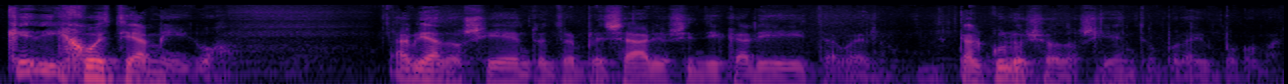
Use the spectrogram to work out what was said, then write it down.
¿Qué dijo este amigo? Había 200 entre empresarios, sindicalistas, bueno, calculo yo 200, por ahí un poco más.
